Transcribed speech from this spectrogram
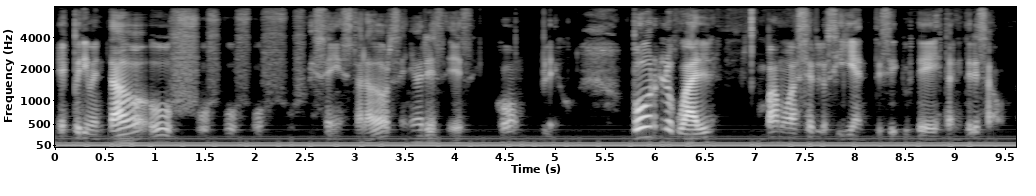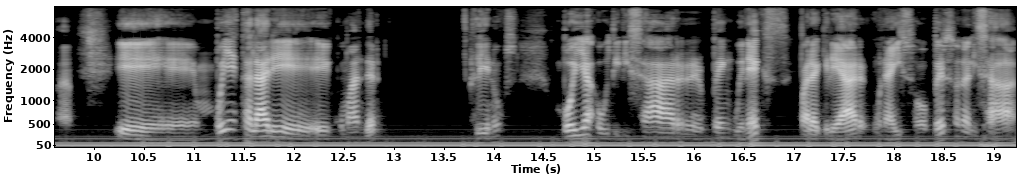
experimentado, uff, uff, uff, uff, ese instalador, señores, es complejo. Por lo cual, vamos a hacer lo siguiente, si que ustedes están interesados. ¿ah? Eh, voy a instalar eh, Commander Linux voy a utilizar PenguinX para crear una ISO personalizada.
